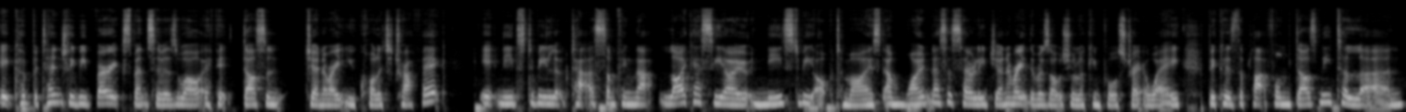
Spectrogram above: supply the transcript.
It could potentially be very expensive as well if it doesn't generate you quality traffic. It needs to be looked at as something that, like SEO, needs to be optimized and won't necessarily generate the results you're looking for straight away because the platform does need to learn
